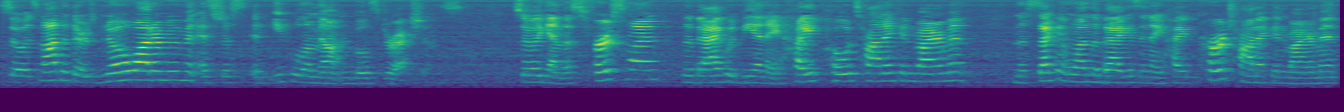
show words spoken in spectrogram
So it's not that there's no water movement, it's just an equal amount in both directions. So again, this first one, the bag would be in a hypotonic environment. And the second one, the bag is in a hypertonic environment.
